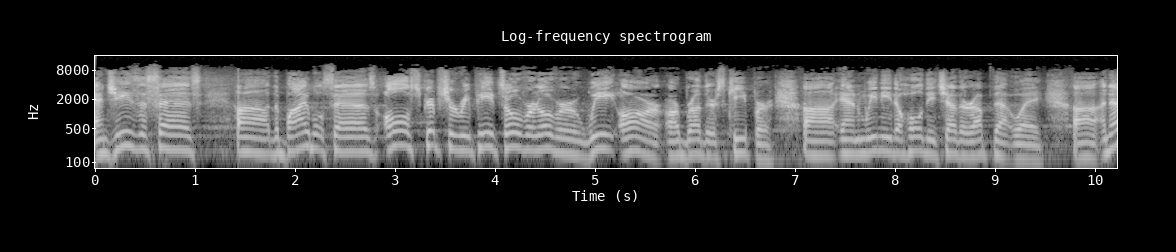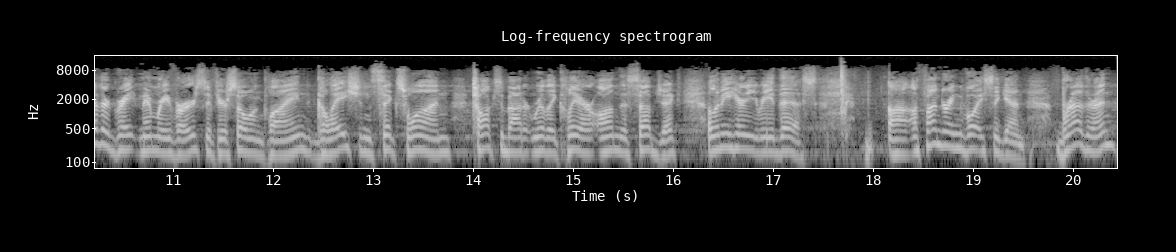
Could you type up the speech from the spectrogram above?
And Jesus says, uh, the Bible says, all scripture repeats over and over, we are our brother's keeper. Uh, and we need to hold each other up that way. Uh, another great memory verse, if you're so inclined, Galatians 6 1 talks about it really clear on the subject. Let me hear you read this. Uh, a thundering voice again. Brethren,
